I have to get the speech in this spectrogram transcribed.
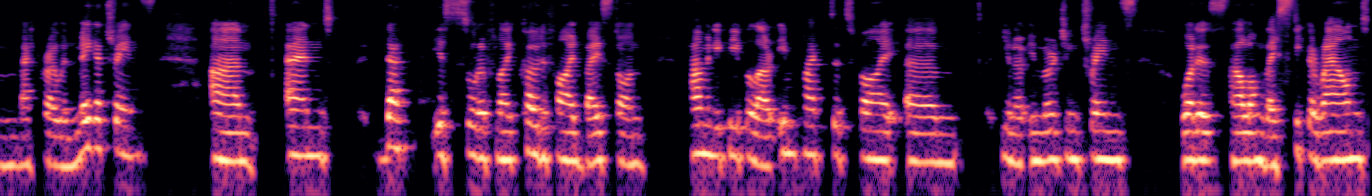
macro and mega trends. Um, and that is sort of like codified based on how many people are impacted by, um, you know, emerging trends, what is, how long they stick around,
